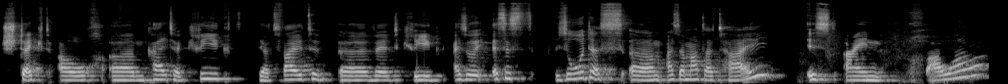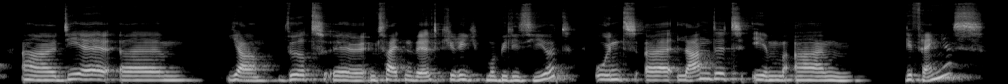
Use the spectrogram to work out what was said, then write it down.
steckt auch ähm, Kalter Krieg, der Zweite äh, Weltkrieg. Also es ist so, dass ähm, Azamat Atay ist ein Bauer, äh, der ähm, ja, wird äh, im Zweiten Weltkrieg mobilisiert und äh, landet im ähm, Gefängnis.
